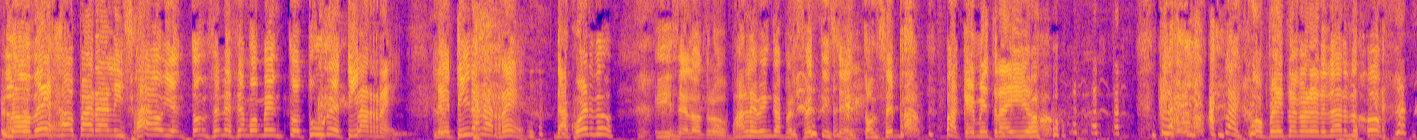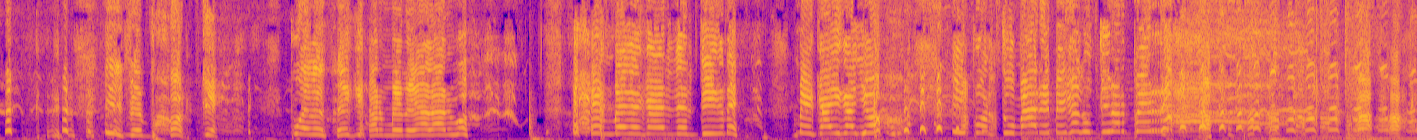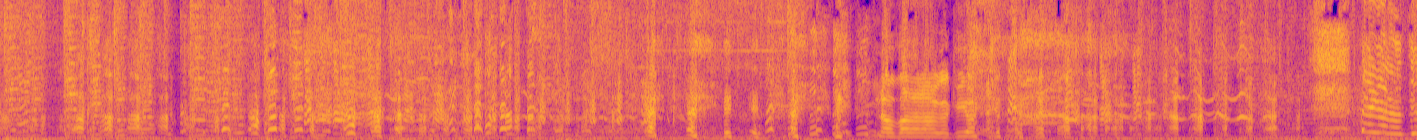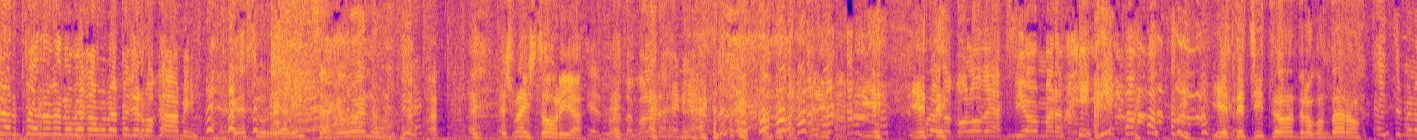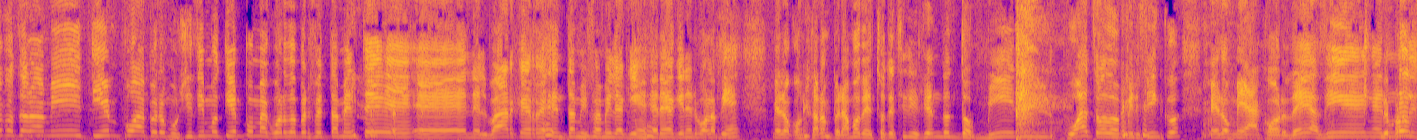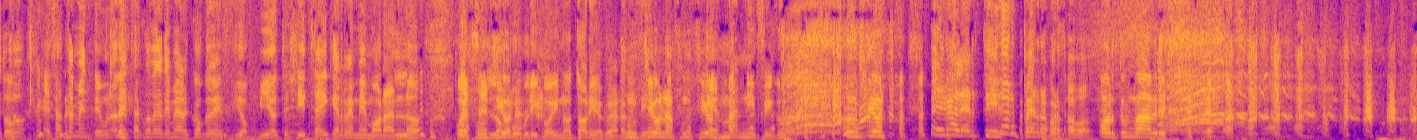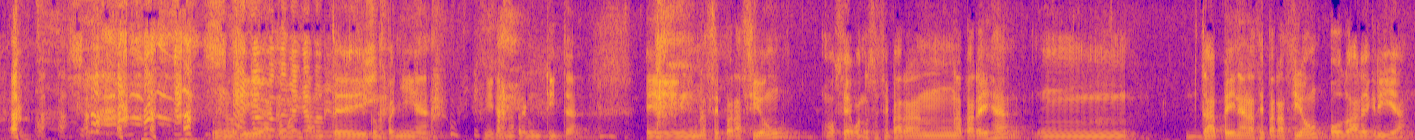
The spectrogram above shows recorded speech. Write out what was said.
Lo deja paralizado y entonces en ese momento tú le tiras la red. Le tira la red, ¿de acuerdo? Y dice el otro, vale, venga, perfecto. Y dice, entonces, ¿para qué me he traído la, la escopeta con el dardo? Y dice, ¿por qué? Puede ser que al árbol, en vez caiga yo y por tu madre pégale un tiro al Nos va a dar algo aquí hoy. Pégale un tiro al perro que no me haga me pegue el bocado a mí. Qué surrealista, qué bueno. Es una historia. El protocolo era genial. Y, este, Protocolo de acción maravilloso. y este chiste, ¿dónde te lo contaron? Este me lo contaron a mí tiempo, ah, pero muchísimo tiempo. Me acuerdo perfectamente eh, eh, en el bar que regenta mi familia aquí en Jerez, aquí en el Volapié. Me lo contaron, pero vamos, de esto te estoy diciendo en 2004, 2005. Pero me acordé así en, en De uno pronto. estos- exactamente, una de estas cosas que te me da el coco de Dios mío, este chiste hay que rememorarlo Pues y hacerlo funciona. público y notorio, claro. que sí. Funciona, funciona. Es magnífico. Funciona. Pégale el tiro al perro, por favor. Por tu madre. Buenos días, comandante y compañía. Mira, una preguntita. En una separación, o sea, cuando se separan una pareja, mm, ¿da pena la separación o da alegría?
